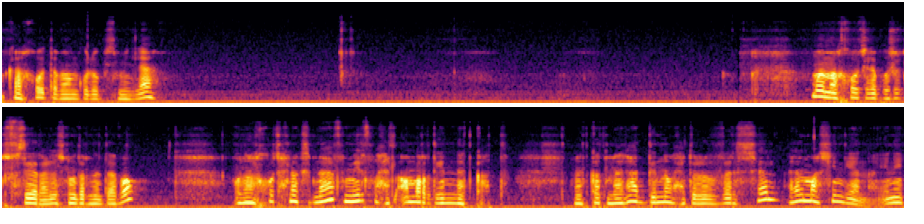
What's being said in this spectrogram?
وكنخوض دابا نقولو بسم الله. المهم الخوت الا بغيتو تفسير على شنو درنا دابا؟ قلنا الخوت حنا كتبناها في الملف واحد الأمر ديال نت كات. نت كات مالها درنا واحد الريفرسال على الماشين ديالنا. يعني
